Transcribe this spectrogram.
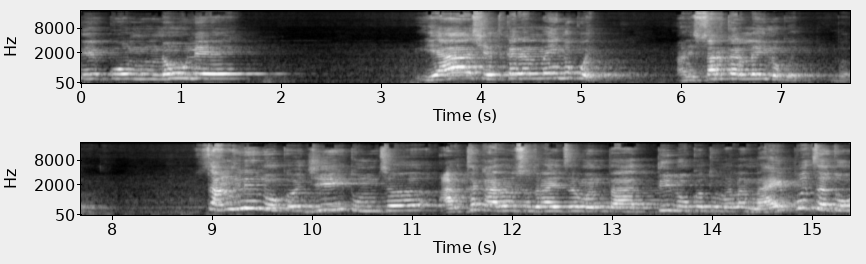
ते कोण नवले या शेतकऱ्यांनाही नकोय आणि सरकारलाही नकोय. बरोबर. चांगली लोक जी तुमचं अर्थकारण सुधारायचं म्हणतात ती लोक तुम्हाला नाही पचतो.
